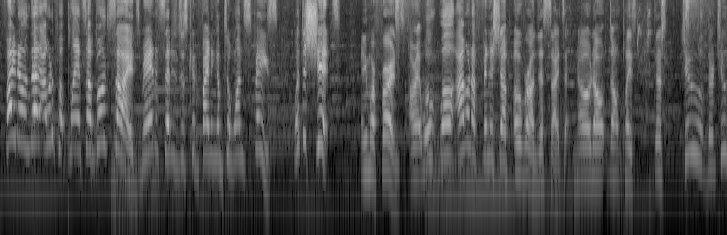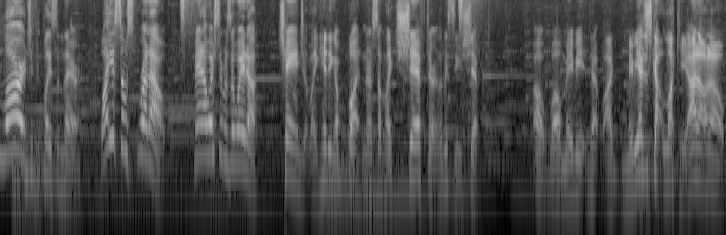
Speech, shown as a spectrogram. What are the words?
If I'd known that, I would have put plants on both sides, man, instead of just confining them to one space. What the shit? Any more ferns? All right, well, well, I'm gonna finish up over on this side. No, don't, don't place. There's two, they're too large if you place them there. Why are you so spread out? Man, I wish there was a way to change it, like hitting a button or something like shift or, let me see, shift. Oh, well, maybe that I maybe I just got lucky. I don't know.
